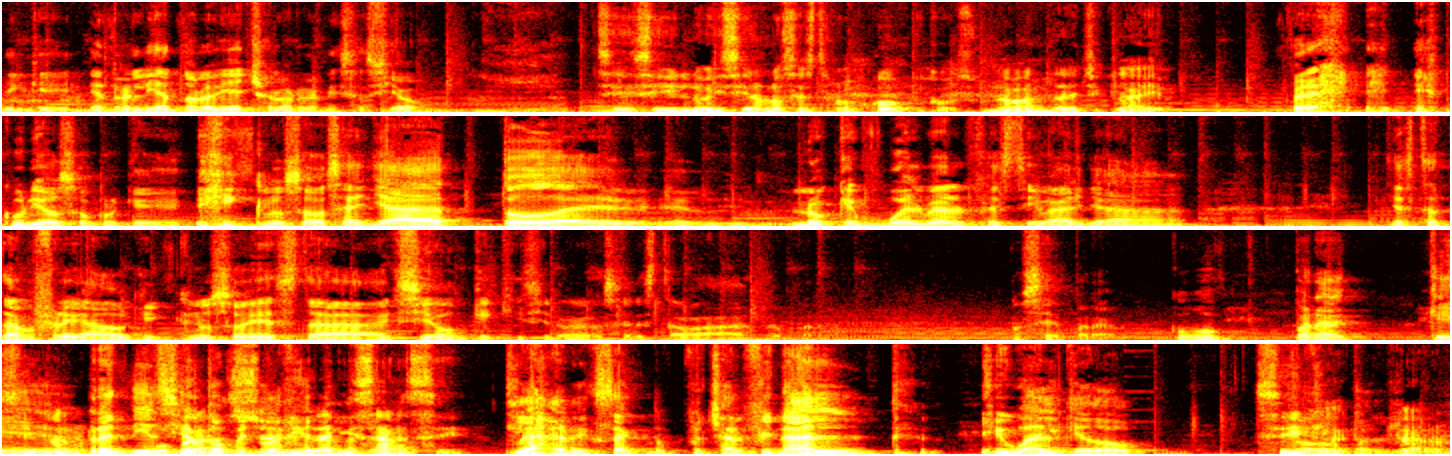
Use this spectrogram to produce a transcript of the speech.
de que en realidad no lo había hecho la organización, Sí, sí, lo hicieron los estroboscópicos, una banda de Chiclayo. Pero es curioso porque incluso, o sea, ya todo lo que envuelve al festival ya, ya está tan fregado que incluso esta acción que quisieron hacer esta banda para, no sé, para, como para que rendir cierto homenaje. Solidarizarse. Claro, exacto. Pues al final igual quedó Sí, claro, claro.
